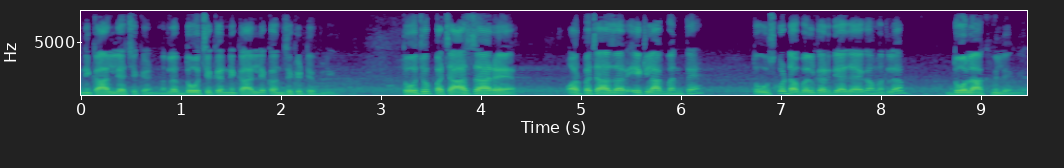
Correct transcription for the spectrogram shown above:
निकाल लिया चिकन मतलब दो चिकन निकाल लिए कंजिक्यूटिवली तो जो पचास हज़ार है और पचास हज़ार एक लाख बनते हैं तो उसको डबल कर दिया जाएगा मतलब दो लाख मिलेंगे।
